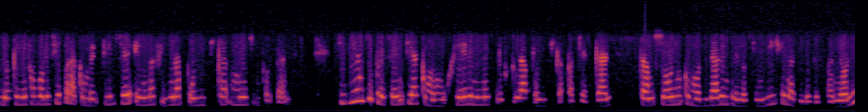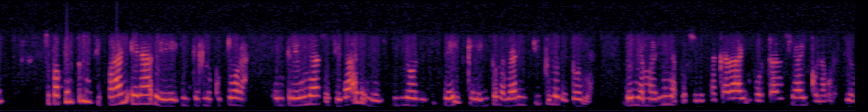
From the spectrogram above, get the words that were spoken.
lo que le favoreció para convertirse en una figura política muy importante. Si bien su presencia como mujer en una estructura política patriarcal causó incomodidad entre los indígenas y los españoles, su papel principal era de interlocutora entre una sociedad en el siglo XVI que le hizo ganar el título de doña, doña Marina por su destacada importancia y colaboración.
